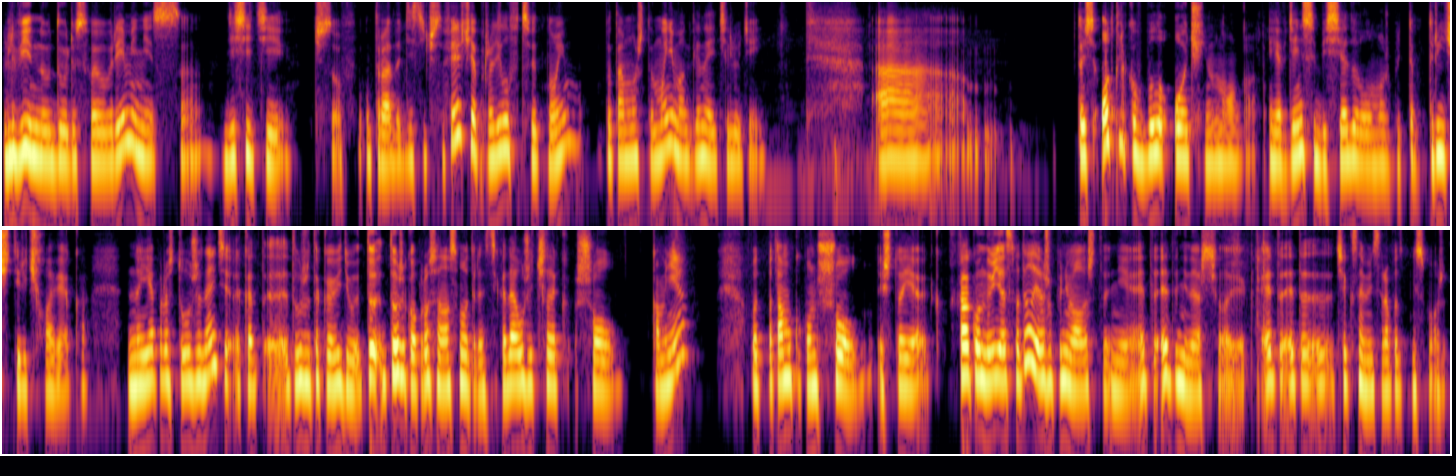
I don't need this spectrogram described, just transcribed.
львиную долю своего времени с 10 часов утра до 10 часов вечера я проводила в цветной, потому что мы не могли найти людей. А, то есть откликов было очень много. Я в день собеседовала, может быть, там 3-4 человека. Но я просто уже, знаете, это уже такое, видимо, тоже к вопросу о насмотренности. Когда уже человек шел ко мне, вот потому как он шел, и что я, как он на меня смотрел, я уже понимала, что не, это, это не наш человек. Это, это человек с нами сработать не сможет.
